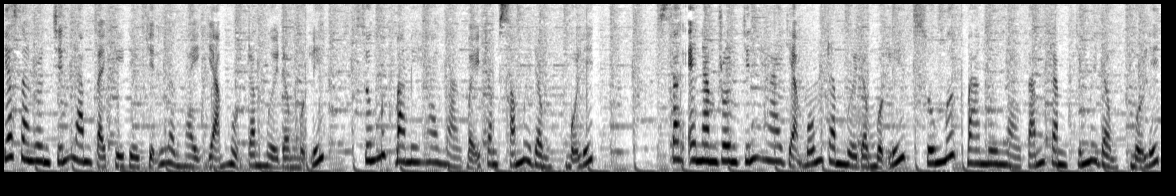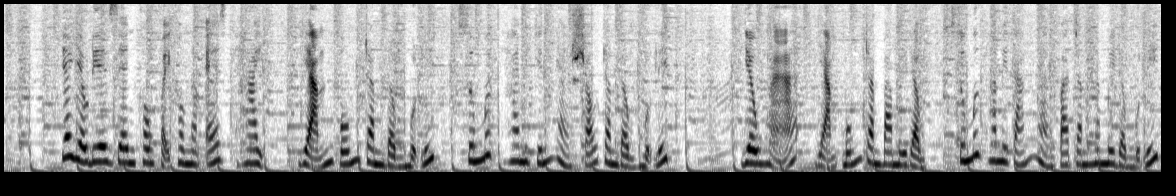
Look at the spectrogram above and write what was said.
giá xăng RON 95 tại kỳ điều chỉnh lần này giảm 110 đồng một lít xuống mức 32.760 đồng mỗi lít. Xăng E5 RON 92 giảm 410 đồng một lít xuống mức 30.890 đồng mỗi lít. Giá dầu diesel 0,05S2 giảm 400 đồng một lít xuống mức 29.600 đồng một lít. Dầu hỏa giảm 430 đồng xuống mức 28.350 đồng một lít.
